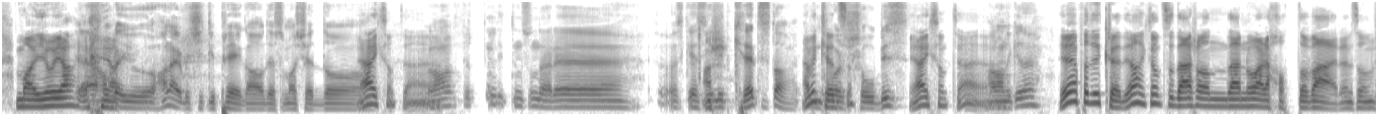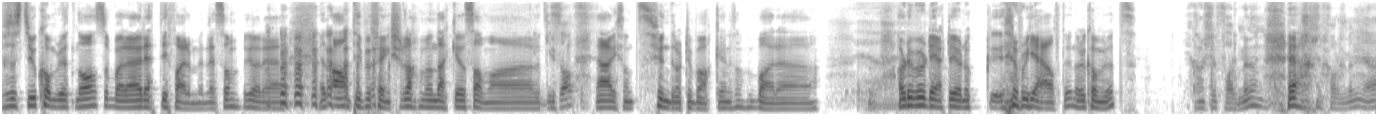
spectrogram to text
Mayo, ja. Han, ble jo, han er jo blitt skikkelig prega av det som har skjedd. Og, ja ikke sant? Ja, ja. han har fått en liten sånn derre Hva skal jeg si. Litt kreds, da. Ja, men kreds, showbiz. ja ikke sant? Ja, ja. Har han ikke det? Ja, jeg har fått litt kred, ja. Ikke sant? Så det er sånn, det er, nå er det hot å være en sånn Hvis du kommer ut nå, så bare rett i farmen, liksom. Gjøre En annen type fengsel, da, men det er ikke det samme Ikke sant? Ja, ikke sant. 100 år tilbake, liksom. Bare Har du vurdert å gjøre noe reality når du kommer ut? Kanskje Farmen. Ja. Kanskje farmen, ja.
